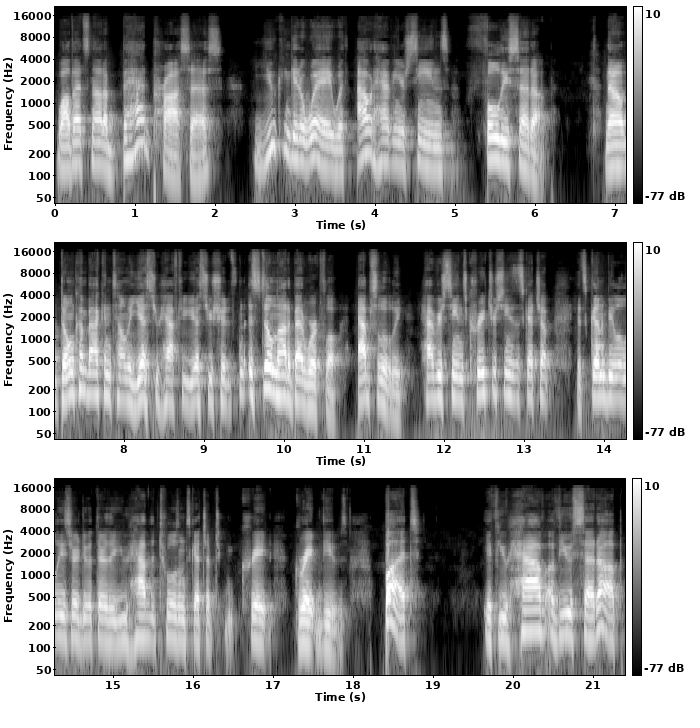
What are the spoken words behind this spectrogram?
while that's not a bad process, you can get away without having your scenes fully set up. Now, don't come back and tell me, yes, you have to, yes, you should. It's still not a bad workflow. Absolutely. Have your scenes, create your scenes in SketchUp. It's going to be a little easier to do it there. That you have the tools in SketchUp to create great views. But if you have a view set up,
